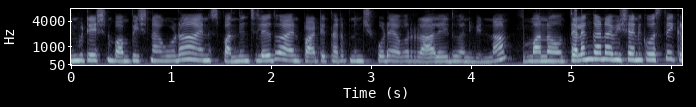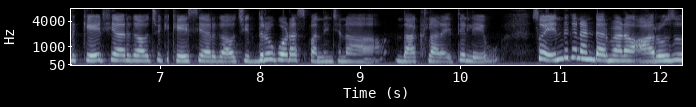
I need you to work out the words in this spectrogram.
ఇన్విటేషన్ పంపించినా కూడా ఆయన స్పందించలేదు. ఆయన పార్టీ తరపు నుంచి కూడా ఎవరు రాలేదు అని విన్నాం. మనం తెలంగాణ విషయానికి వస్తే ఇక్కడ కేటీఆర్ కావచ్చు కేసీఆర్ కావచ్చు ఇద్దరు కూడా స్పందించిన దాఖలాలు అయితే లేవు. సో ఎందుకని అంటారు మేడం? ఆ రోజు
